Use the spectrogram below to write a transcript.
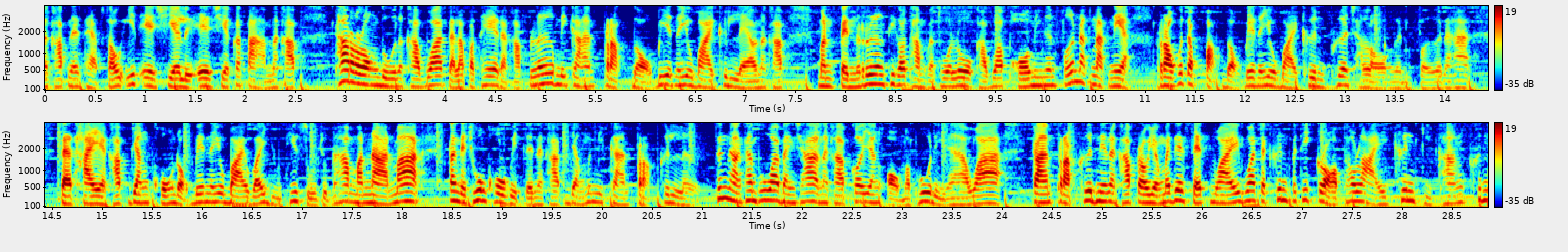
นะครับในแถบเซาท์อีสเอเชียหรือเอเชียก็ตามนะครับ ถ้าเราลองดูนะครับว่าแต่ละประเทศนะครับเริ่มมีการปรับดอกเบี้ยนโยบายขึ้นแล้วนะครับ มันเป็นเรื่องที่เขาทำกันทั่วโลกครับว่าพอมีเงินเฟ้อหนักๆเนี่ยเราก็จะปรับดอกเบี้ยนโยบายขึ้น เพื่อชะลอเงินเฟ้อนะฮะแต่ไทยอะครับยังคงดอกเบี้ยนโยบายไว้อยู่ที่ 0.5 มานานมาก ตั้งแต่ช่วงโควิดเลยนะครับยังไม่มีการปรับขึ้นเลย ซึ่งทางท่านผู้ว่าแบงค์ชาตินะครับก็ยังออกมาพูดอีกนะฮะว่าการปรับขึ้นเนี่ยนะครับเรายังไม่ได้เซตไว้ว่าจะขึ้นไปที่กรอบเท่าไหร่ขึ้นกี่ครั้งขึ้น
